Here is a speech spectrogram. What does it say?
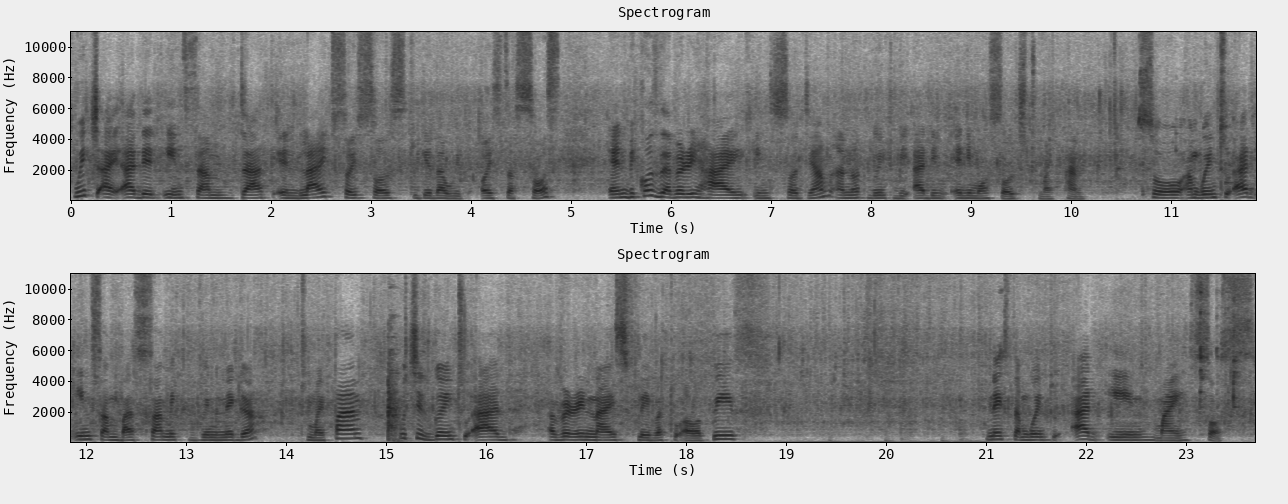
which I added in some dark and light soy sauce together with oyster sauce. And because they're very high in sodium, I'm not going to be adding any more salt to my pan. So I'm going to add in some balsamic vinegar to my pan, which is going to add a very nice flavor to our beef. Next, I'm going to add in my sauce.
